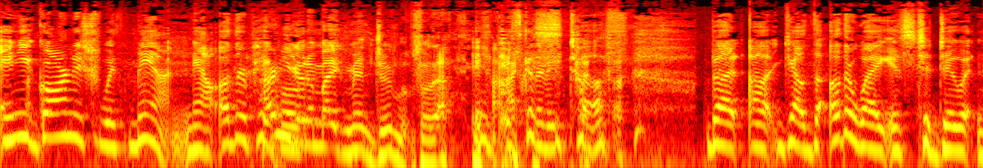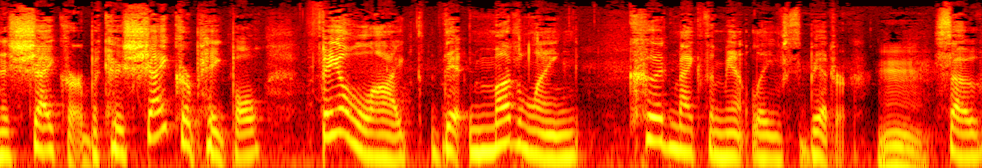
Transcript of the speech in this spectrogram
and you garnish with mint. Now other people How are you going to make mint juleps without it- it's going to be tough. But uh, you know, the other way is to do it in a shaker because shaker people feel like that muddling could make the mint leaves bitter. So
